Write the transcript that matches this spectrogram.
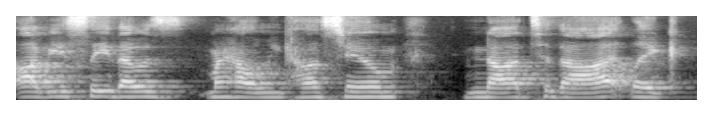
obviously that was my Halloween costume. Nod to that, like.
